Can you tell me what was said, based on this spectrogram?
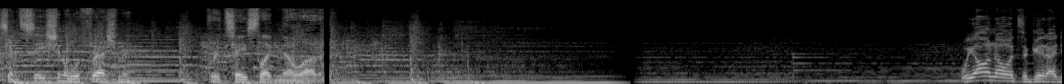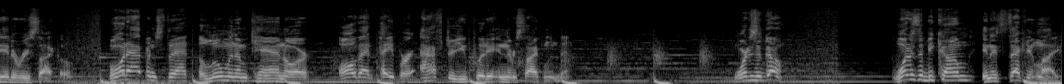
Sensational refreshment for it tastes like no other. We all know it's a good idea to recycle. But what happens to that aluminum can or all that paper after you put it in the recycling bin? Where does it go? What does it become in its second life?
